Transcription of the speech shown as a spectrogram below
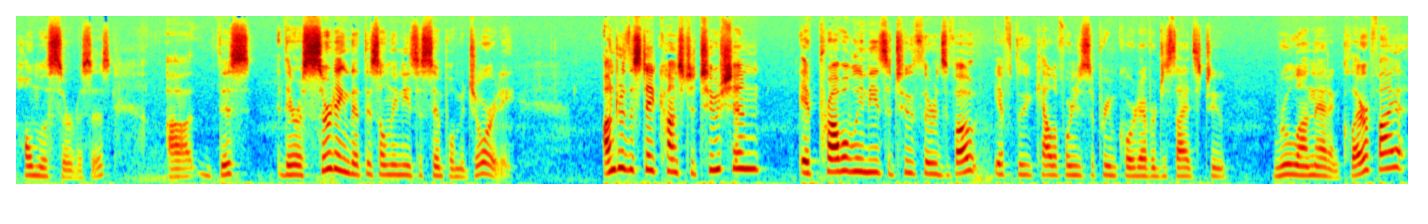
homeless services, uh, this, they're asserting that this only needs a simple majority. Under the state constitution, it probably needs a two thirds vote if the California Supreme Court ever decides to rule on that and clarify it,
